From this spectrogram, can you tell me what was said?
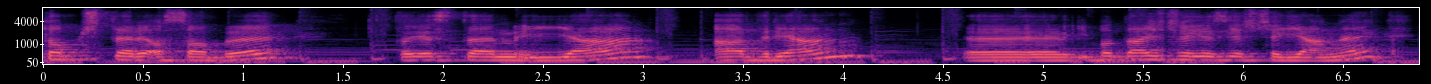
top cztery osoby, to jestem ja, Adrian yy, i bodajże jest jeszcze Janek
